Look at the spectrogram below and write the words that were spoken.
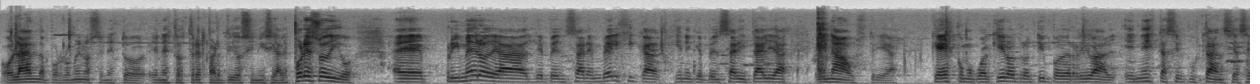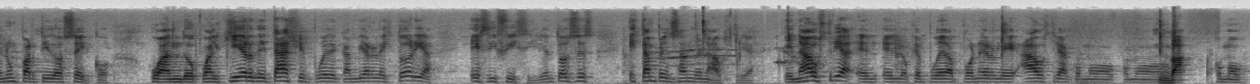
Holanda, por lo menos en, esto, en estos tres partidos iniciales. Por eso digo, eh, primero de, pensar en Bélgica, tiene que pensar Italia en Austria, que es como cualquier otro tipo de rival en estas circunstancias, en un partido seco, cuando cualquier detalle puede cambiar la historia, es difícil. Entonces están pensando en Austria. En Austria, en, lo que pueda ponerle Austria como, como, como,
